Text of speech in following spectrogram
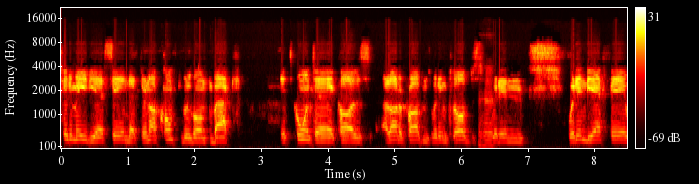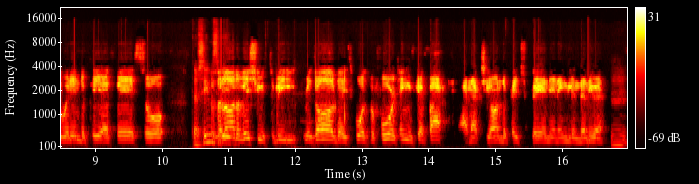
to the media saying that they're not comfortable going back, it's going to cause a lot of problems within clubs, mm-hmm. within within the FA, within the PFA. So there seems There's a lot of issues to be resolved, I suppose, before things get back and actually on the pitch playing in England anyway. Mm.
